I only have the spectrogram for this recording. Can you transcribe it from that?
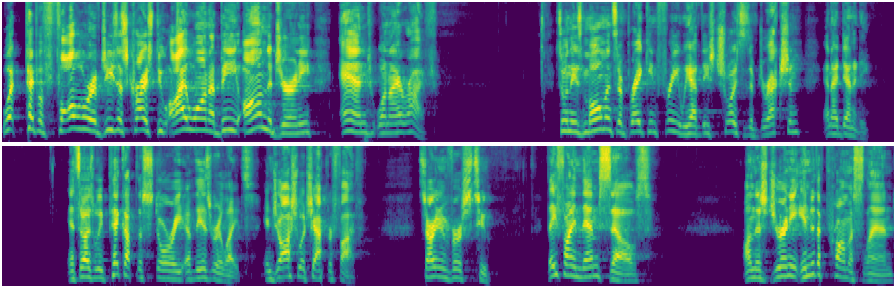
what type of follower of Jesus Christ do I want to be on the journey and when I arrive? So, in these moments of breaking free, we have these choices of direction and identity. And so, as we pick up the story of the Israelites in Joshua chapter 5, starting in verse 2, they find themselves on this journey into the promised land,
